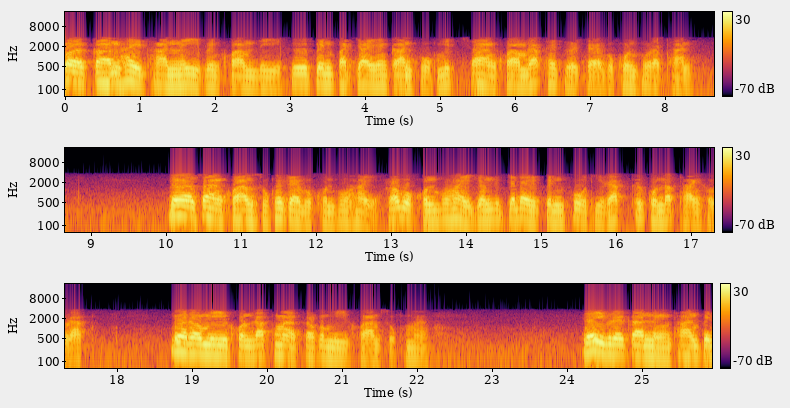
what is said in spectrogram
ว่าการให้ทานนี้เป็นความดี คือเป็นปัจจัยแห่งการผูกมิตรสร้างความรักให้เกิดแก่บุคคลผู้รับทานและสร้างความสุขให้แก่บุคคลผู้ให้ เพราะบุคคลผู้ให้ย่อมจะได้เป็นผู้ที่รักคือคนรับทานเขารัก เมื่อเรามีคนรักมากเราก็มีความสุขมาก และอีกบริการหนึ่งทานเป็น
